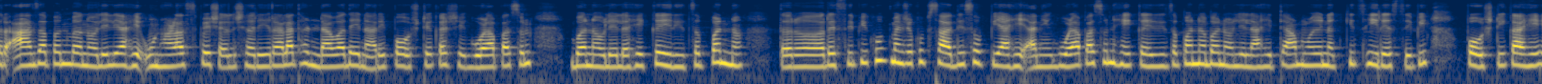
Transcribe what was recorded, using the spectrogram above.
तर आज आपण बनवलेली आहे उन्हाळा स्पेशल शरीराला थंडावा देणारी पौष्टिक अशी गुळापासून बनवलेलं हे कैरीचं पन्न तर रेसिपी खूप म्हणजे खूप साधी सोपी आहे आणि गुळापासून हे कैरीचं पन्ह बनवलेलं आहे. त्यामुळे नक्कीच ही रेसिपी पौष्टिक आहे.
